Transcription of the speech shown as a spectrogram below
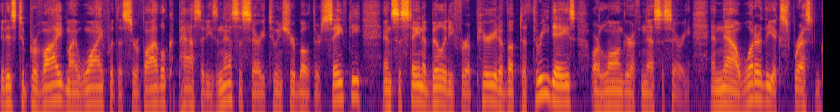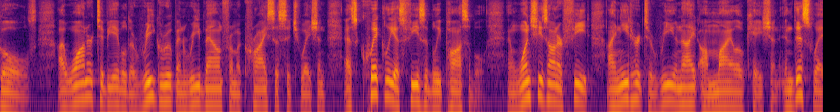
It is to provide my wife with the survival capacities necessary to ensure both their safety and sustainability for a period of up to three days or longer if necessary. And now, what are the expressed goals? I want her to be able to regroup and rebound from a crisis situation as quickly as feasibly possible. And once she's on her feet, I need her to reunite on my location. In this way,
